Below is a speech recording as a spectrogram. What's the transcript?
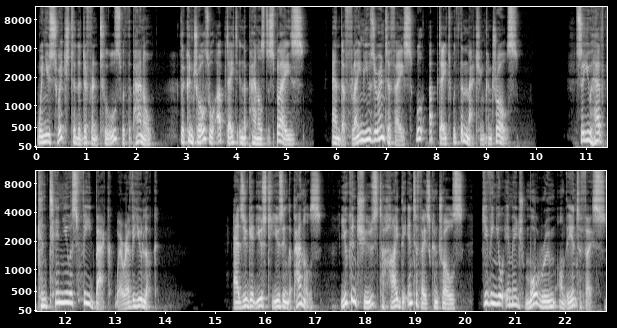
When you switch to the different tools with the panel, the controls will update in the panel's displays, and the Flame user interface will update with the matching controls. So you have continuous feedback wherever you look. As you get used to using the panels, you can choose to hide the interface controls, giving your image more room on the interface.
